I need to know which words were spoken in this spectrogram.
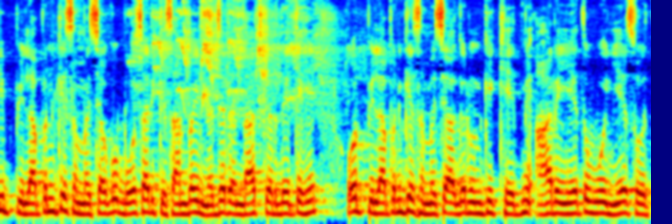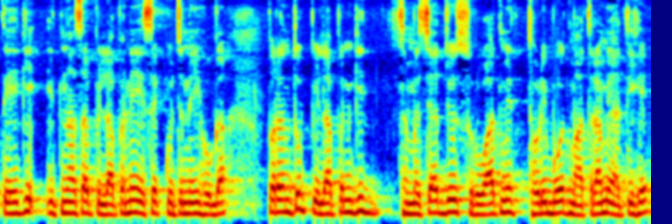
कि पीलापन की समस्या को बहुत सारे किसान भाई नज़रअंदाज कर देते हैं और पीलापन की समस्या अगर उनके खेत में आ रही है तो वो ये सोचते हैं कि इतना सा पीलापन है इसे कुछ नहीं होगा। परंतु पीलापन की समस्या जो शुरुआत में थोड़ी बहुत मात्रा में आती है,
